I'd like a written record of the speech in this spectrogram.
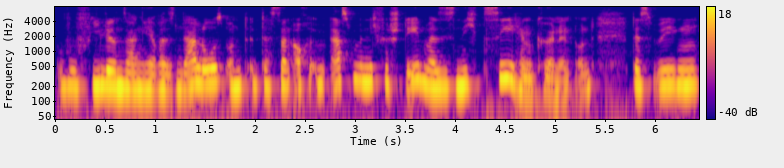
wo viele dann sagen, ja, was ist denn da los? Und das dann auch im ersten Mal nicht verstehen, weil sie es nicht sehen können. Und deswegen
